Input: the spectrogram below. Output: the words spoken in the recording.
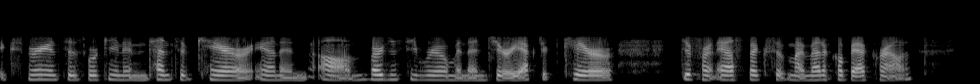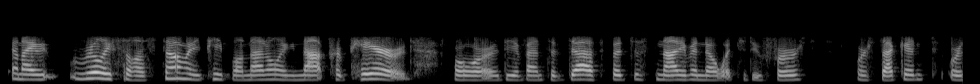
experiences working in intensive care and in um, emergency room and then geriatric care, different aspects of my medical background. And I really saw so many people not only not prepared for the event of death, but just not even know what to do first or second or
